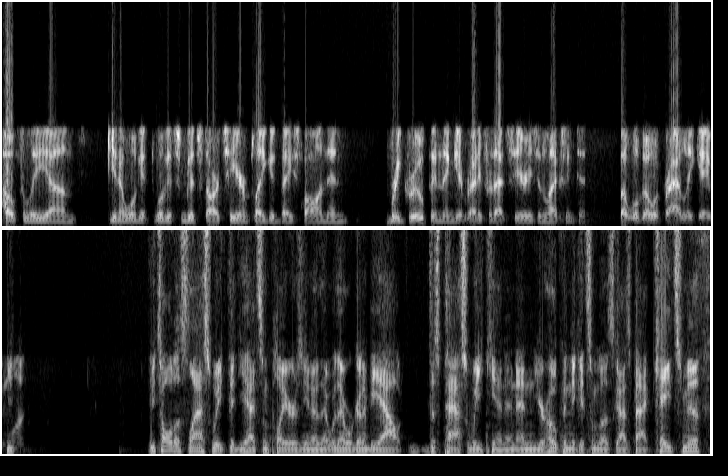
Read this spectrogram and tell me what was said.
hopefully, um, you know we'll get we'll get some good starts here and play good baseball, and then regroup and then get ready for that series in Lexington. But we'll go with Bradley game one. You told us last week that you had some players, you know, that were that were going to be out this past weekend, and, and you're hoping to get some of those guys back. Cade Smith,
